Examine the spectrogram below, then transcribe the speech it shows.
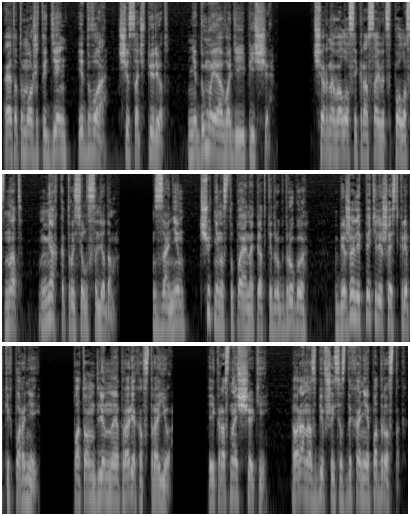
Этот может и день, и два чесать вперед, не думая о воде и пище. Черноволосый красавец Полос Над мягко трусил следом. За ним, чуть не наступая на пятки друг другу, бежали пять или шесть крепких парней. Потом длинная прореха в строю. И краснощёкий, рано сбившийся с дыхания подросток,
